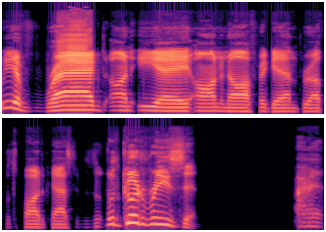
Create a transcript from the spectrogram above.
we have ragged on EA on and off again throughout this podcast with good reason. I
